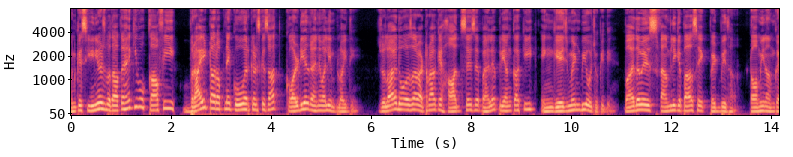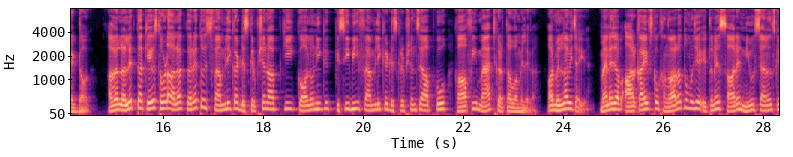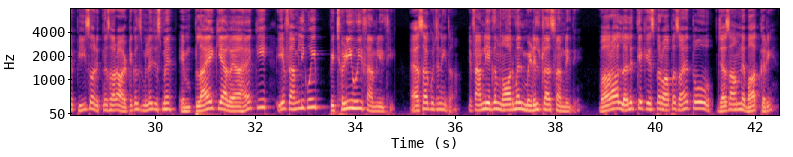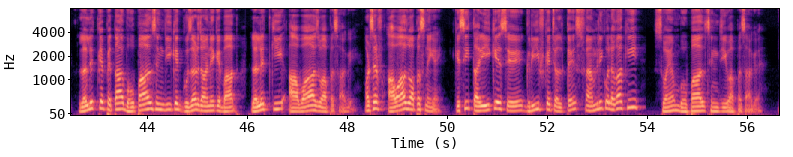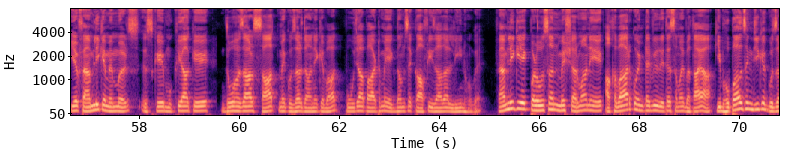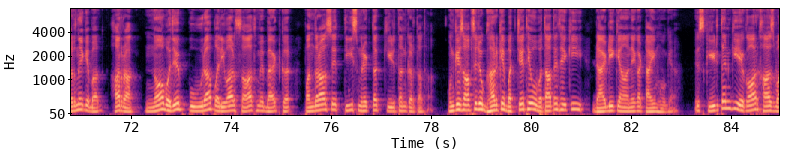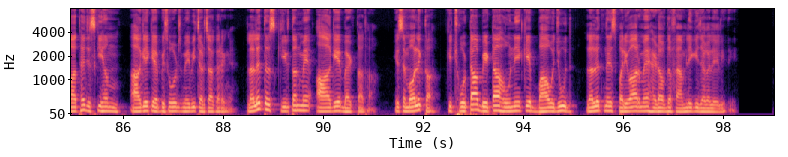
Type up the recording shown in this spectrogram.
उनके सीनियर्स बताते हैं कि वो काफ़ी ब्राइट और अपने कोवर्कर्स के साथ कॉर्डियल रहने वाली एम्प्लॉय थी। जुलाई 2018 के हादसे से पहले प्रियंका की एंगेजमेंट भी हो चुकी थी। बाय द वे इस फैमिली के पास एक पेट भी था टॉमी नाम का एक डॉग अगर ललित का केस थोड़ा अलग करे तो इस फैमिली का डिस्क्रिप्शन आपकी कॉलोनी के किसी भी फैमिली के डिस्क्रिप्शन से आपको काफ़ी मैच करता हुआ मिलेगा। और मिलना भी चाहिए। मैंने जब आर्काइव्स को खंगाला तो मुझे इतने सारे न्यूज़ चैनल्स के पीस और इतने सारे आर्टिकल्स मिले जिसमें इम्प्लाई किया गया है कि ये फैमिली कोई पिछड़ी हुई फैमिली थी। ऐसा कुछ नहीं था। ये फैमिली एकदम नॉर्मल मिडिल क्लास फैमिली थी। बहरहाल, ललित के केस पर वापस आए तो जैसा हमने बात करी, ललित के पिता भोपाल सिंह जी के गुजर जाने के बाद ललित की आवाज़ वापस आ गई। और सिर्फ़ आवाज़ वापस नहीं आई। किसी तरीके से ग्रीफ के चलते इस फैमिली को लगा कि स्वयं भोपाल सिंह जी वापस आ गए। ये फैमिली के मेंबर्स इसके मुखिया के 2007 में गुजर जाने के बाद पूजा पाठ में एकदम से काफ़ी ज़्यादा लीन हो गए। फैमिली की एक पड़ोसन मिस शर्मा ने एक अखबार को इंटरव्यू देते समय बताया कि भोपाल सिंह जी के गुजरने के बाद हर रात 9 बजे पूरा परिवार साथ में बैठकर 15 से 30 मिनट तक कीर्तन करता था। उनके हिसाब से जो घर के बच्चे थे वो बताते थे कि डैडी के आने का टाइम हो गया। इस कीर्तन की एक और खास बात है जिसकी हम आगे के एपिसोड्स में भी चर्चा करेंगे। ललित इस कीर्तन में आगे बैठता था। ये सिंबॉलिक था कि छोटा बेटा होने के बावजूद ललित ने इस परिवार में हेड ऑफ़ द फैमिली की जगह ले ली थी।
